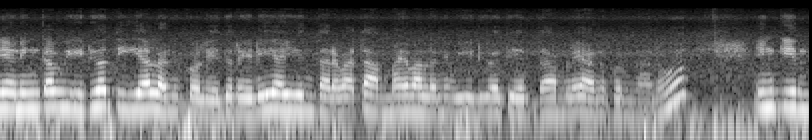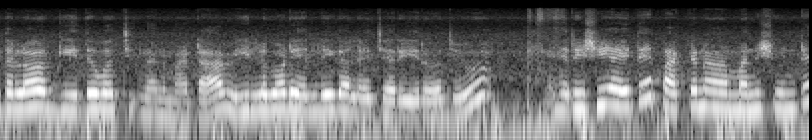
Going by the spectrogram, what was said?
నేను ఇంకా వీడియో తీయాలనుకోలేదు. రెడీ అయిన తర్వాత అమ్మాయి వాళ్ళని వీడియో తీద్దాంలే అనుకున్నాను. ఇంక ఇంతలో గీత వచ్చిందనమాట. వీళ్ళు కూడా ఎర్లీగా లేచారు ఈరోజు. రిషి అయితే పక్కన మనిషి ఉంటే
